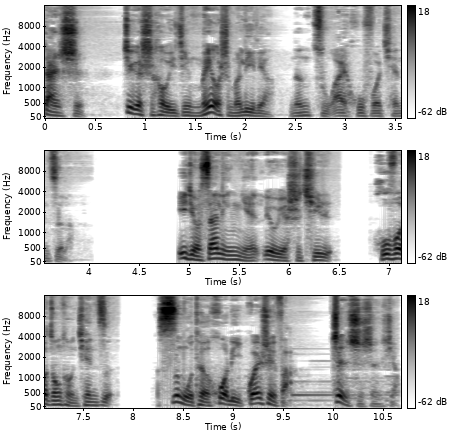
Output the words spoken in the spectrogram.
但是这个时候已经没有什么力量能阻碍胡佛签字了。一九三零年六月十七日，胡佛总统签字，斯姆特霍利关税法正式生效。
